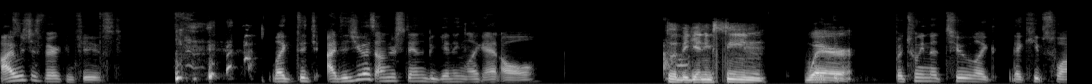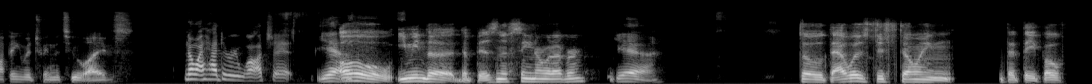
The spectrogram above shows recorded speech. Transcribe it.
I was just very confused. like, did I did you guys understand the beginning like at all? So the beginning scene where Between the two, like they keep swapping between the two lives. No, I had to rewatch it. Yeah, oh, you mean the the business scene or whatever? yeah, So that was just showing that they both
